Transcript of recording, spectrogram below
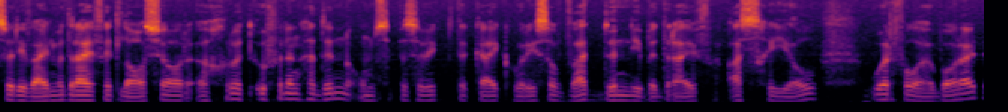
So die wynbedryf het laas jaar 'n groot oefening gedoen om spesifiek te kyk hoe hierso wat doen die bedryf as geheel oor volhoubaarheid.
